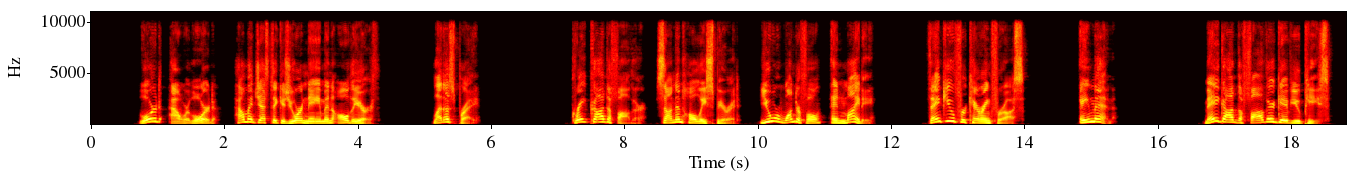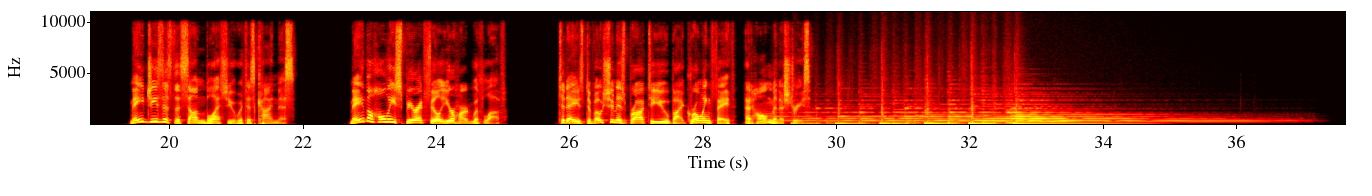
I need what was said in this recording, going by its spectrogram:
Lord, our Lord, how majestic is your name in all the earth. Let us pray. Great God the Father, Son, and Holy Spirit, you are wonderful and mighty. Thank you for caring for us. Amen. May God the Father give you peace. May Jesus the Son bless you with his kindness. May the Holy Spirit fill your heart with love. Today's devotion is brought to you by Growing Faith at Home Ministries.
